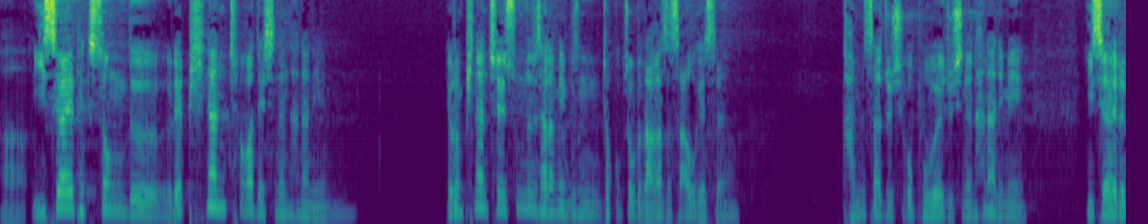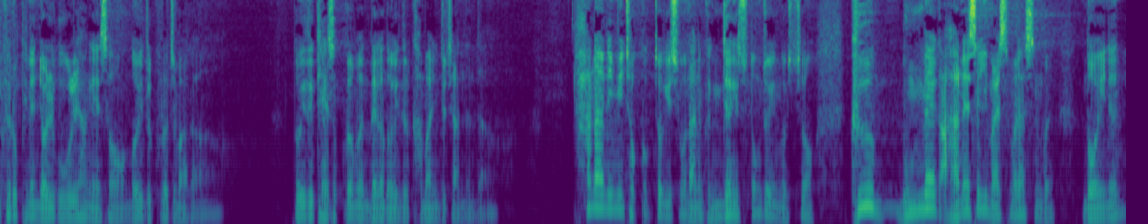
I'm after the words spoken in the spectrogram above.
아, 이스라엘 백성들의 피난처가 되시는 하나님. 여러분 피난처에 숨는 사람이 무슨 적극적으로 나가서 싸우겠어요? 감싸주시고 보호해주시는 하나님이 이스라엘을 괴롭히는 열국을 향해서 너희들 그러지 마라. 너희들 계속 그러면 내가 너희들 가만히 두지 않는다. 하나님이 적극적이시고 나는 굉장히 수동적인 것이죠. 그 문맥 안에서 이 말씀을 하시는 거예요. 너희는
